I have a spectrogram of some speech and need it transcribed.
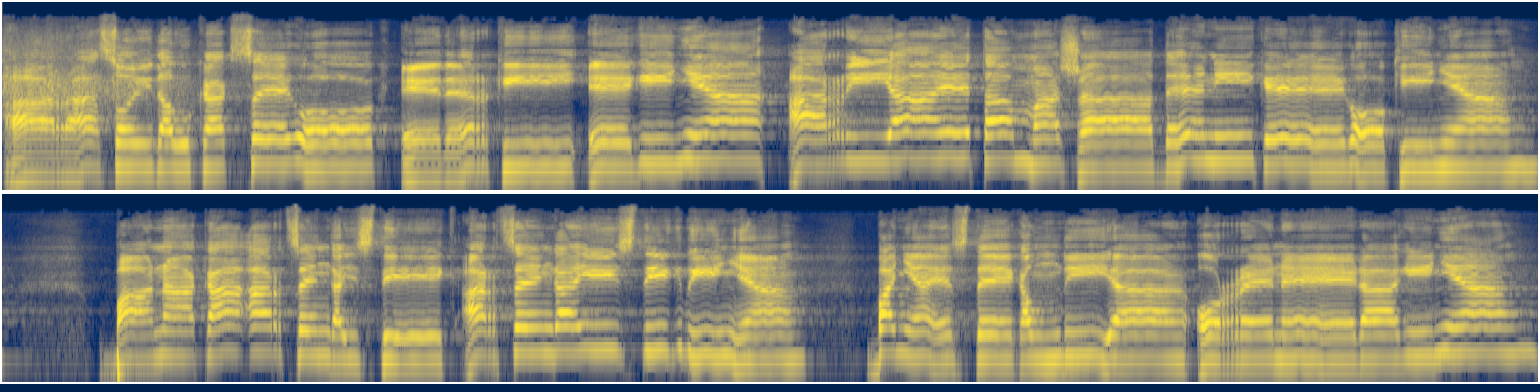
Arrazoi daukak zegok ederki egina, harria eta masa denik egokina. Banaka hartzen gaiztik, hartzen gaiztik bina, baina ez dek handia horren eragina,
